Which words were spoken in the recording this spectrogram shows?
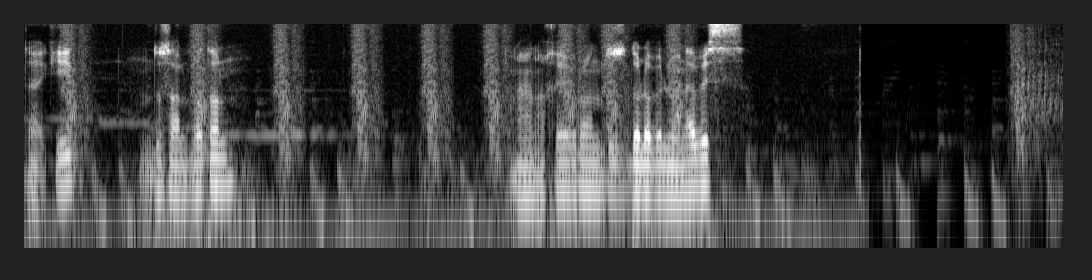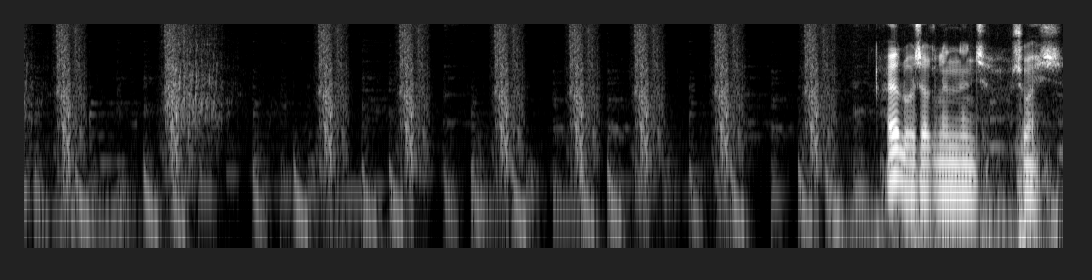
تأكيد ندوس على البطل. معنا خبرة ندوس دولاب الملابس. حلو شكل النينجا مش وحش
